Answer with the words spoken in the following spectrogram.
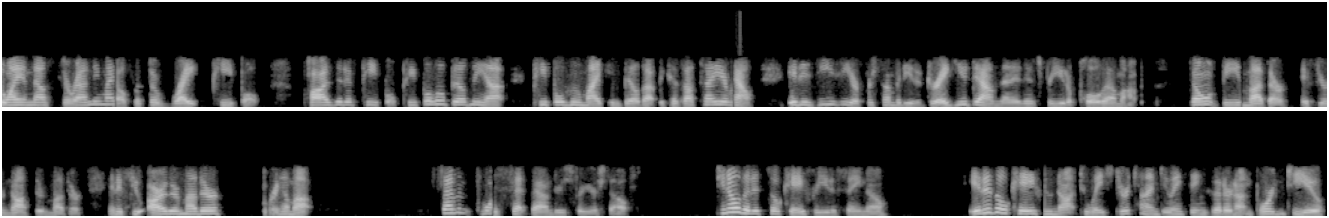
So I am now surrounding myself with the right people, positive people, people who build me up, people whom I can build up. Because I'll tell you now, it is easier for somebody to drag you down than it is for you to pull them up. Don't be mother if you're not their mother. And if you are their mother, bring them up. Seventh one is set boundaries for yourself. Do you know that it's okay for you to say no? It is okay for you not to waste your time doing things that are not important to you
